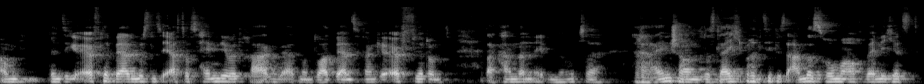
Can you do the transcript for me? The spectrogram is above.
Ähm, wenn sie geöffnet werden, müssen sie erst aufs Handy übertragen werden und dort werden sie dann geöffnet und da kann dann eben der Nutzer reinschauen. Das gleiche Prinzip ist andersrum, auch wenn ich jetzt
